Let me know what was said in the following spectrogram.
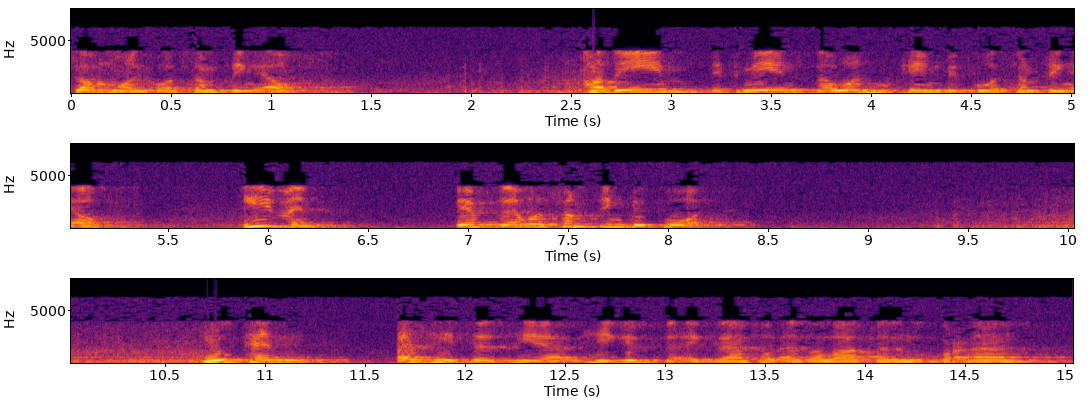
someone or something else. Qadim, it means the one who came before something else. Even if there was something before you can, as he says here, he gives the example as Allah said in the Quran,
